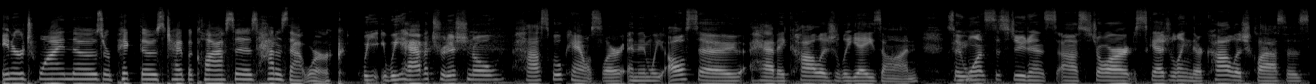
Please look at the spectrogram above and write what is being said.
intertwine those or pick those type of classes? How does that work? We, we have a traditional high school counselor, and then we also have a college liaison. So once the students uh, start scheduling their college classes,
